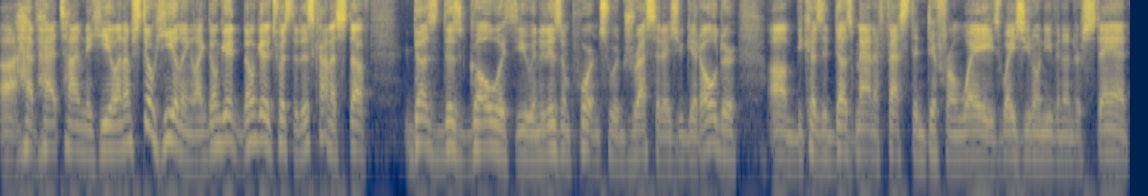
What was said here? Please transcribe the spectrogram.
uh, have had time to heal, and I'm still healing. Like don't get don't get it twisted. This kind of stuff does does go with you, and it is important to address it as you get older um, because it does manifest in different ways, ways you don't even understand.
